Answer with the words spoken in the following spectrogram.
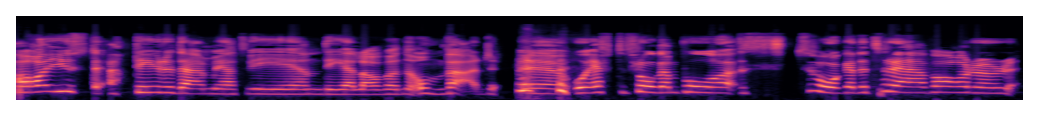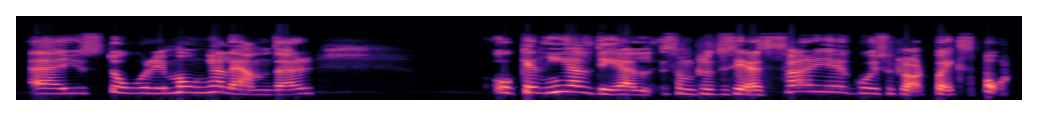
Ja, just det. Det är ju det där med att vi är en del av en omvärld. Eh, och efterfrågan på sågade trävaror är ju stor i många länder. Och en hel del som produceras i Sverige går ju såklart på export.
